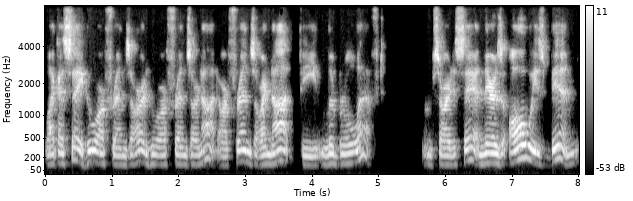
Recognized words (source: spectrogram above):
like I say, who our friends are and who our friends are not. Our friends are not the liberal left. I'm sorry to say it. And has always been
